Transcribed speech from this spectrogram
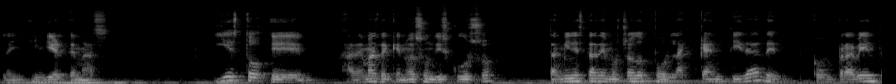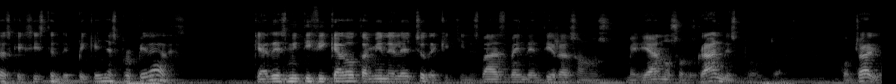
la invierte más. Y esto, eh, además de que no es un discurso, también está demostrado por la cantidad de compraventas que existen de pequeñas propiedades. que ha desmitificado también el hecho de que quienes más venden tierra son los medianos o los grandes productores. Al contrario,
